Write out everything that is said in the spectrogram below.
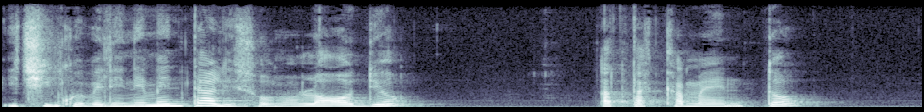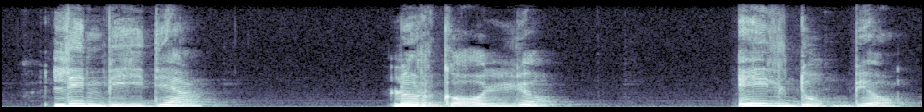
I cinque veleni mentali sono l'odio, l'attaccamento, l'invidia, l'orgoglio e il dubbio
